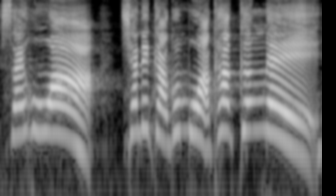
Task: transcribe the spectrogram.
师傅啊，请你甲阮磨较光咧。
